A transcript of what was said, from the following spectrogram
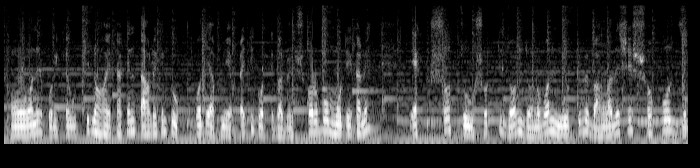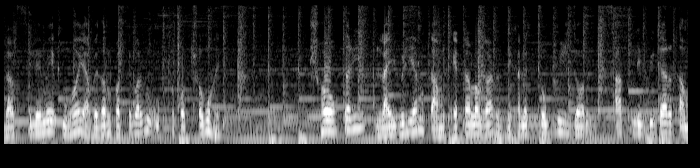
সমমানের পরীক্ষায় উত্তীর্ণ হয়ে থাকেন, তাহলে কিন্তু উক্ত পদে আপনি অ্যাপ্লাইটি করতে পারবেন। সর্বমোট এখানে একশো চৌষট্টি জন জনবল নিয়োগ দেবে বাংলাদেশের সকল জেলার ছেলেমেয়ে উভয় আবেদন করতে পারবেন উক্ত পদসমূহে সহকারী লাইব্রেরিয়ান কাম ক্যাটালগার, যেখানে চব্বিশ জন, সাত লিপিকার কাম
